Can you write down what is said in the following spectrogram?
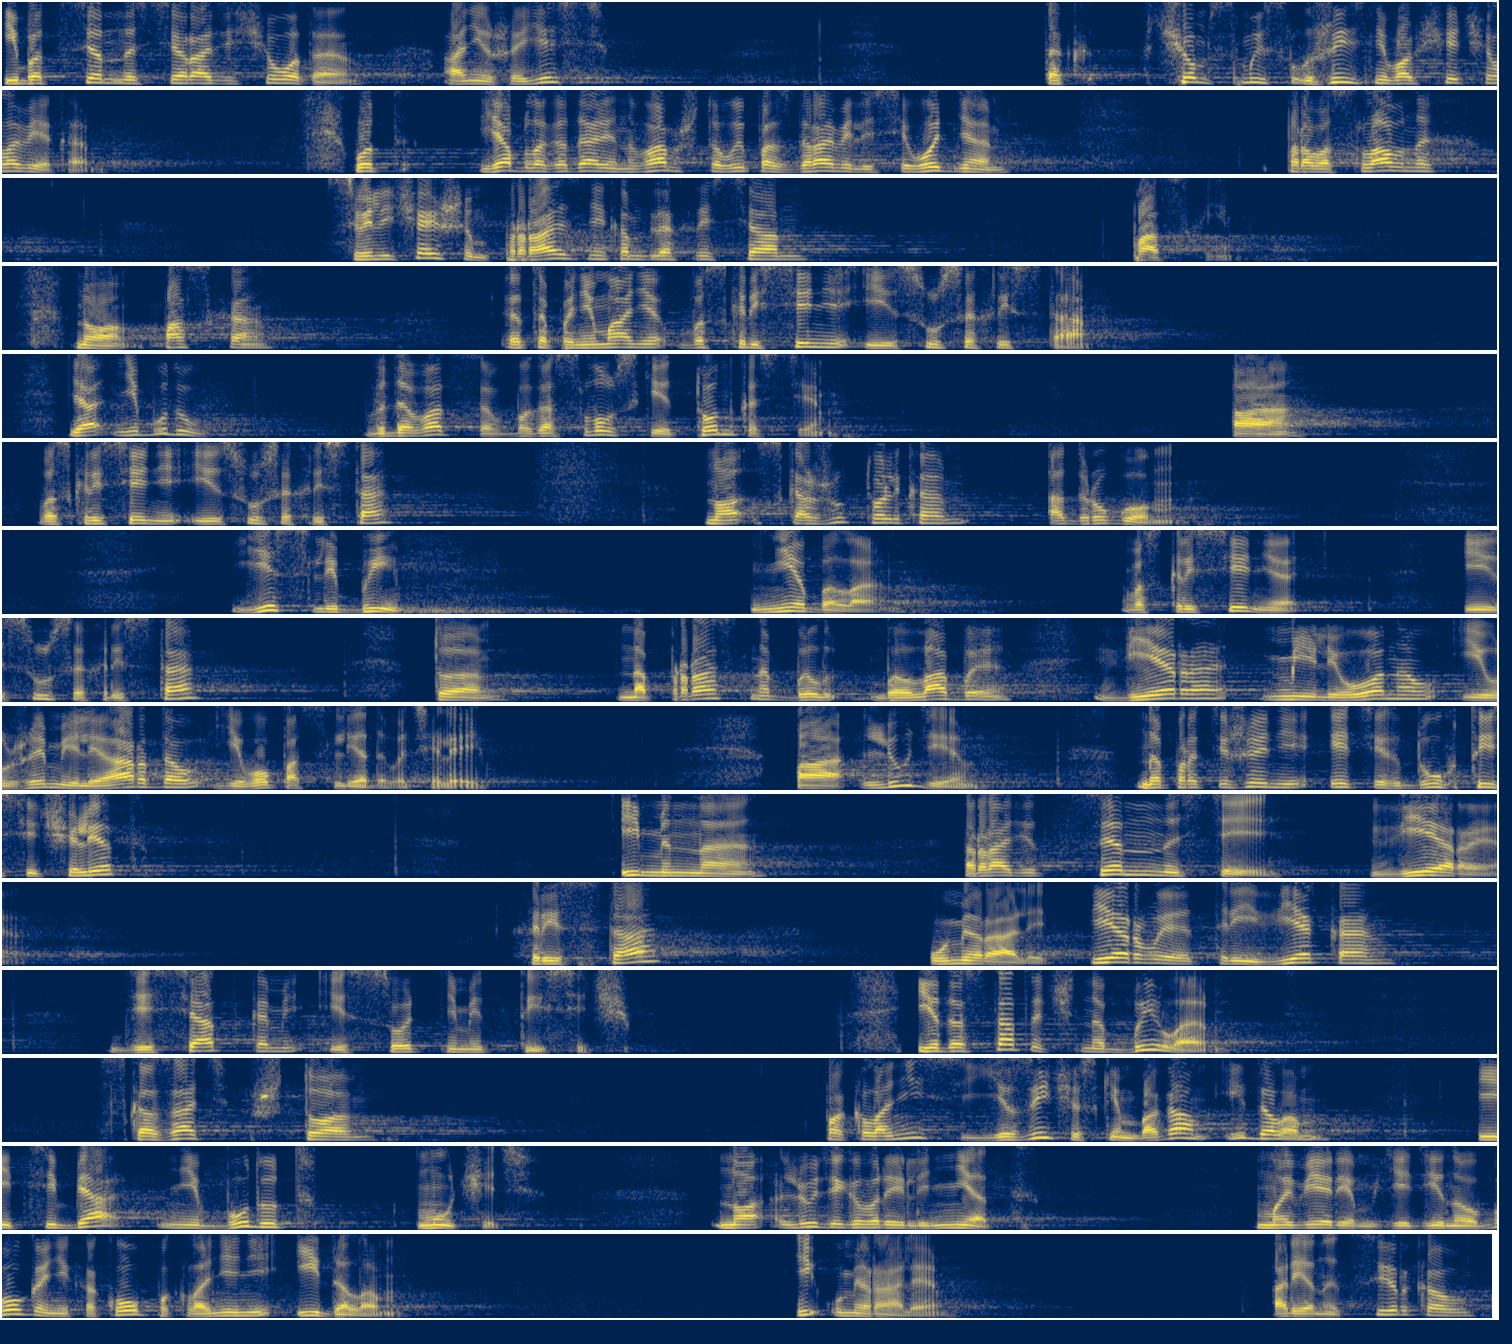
Ибо ценности ради чего-то, они же есть. Так в чем смысл жизни вообще человека? Вот я благодарен вам, что вы поздравили сегодня православных с величайшим праздником для христиан – Пасхи. Но Пасха – это понимание воскресения Иисуса Христа. Я не буду выдаваться в богословские тонкости о воскресении Иисуса Христа, но скажу только о другом. Если бы не было воскресения Иисуса Христа, то напрасно был, была бы вера миллионов и уже миллиардов его последователей. А люди на протяжении этих двух тысяч лет именно ради ценностей веры Христа умирали первые три века десятками и сотнями тысяч. И достаточно было сказать, что поклонись языческим богам, идолам, и тебя не будут мучить. Но люди говорили, нет, мы верим в единого Бога, никакого поклонения идолам. И умирали. Арены цирков –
